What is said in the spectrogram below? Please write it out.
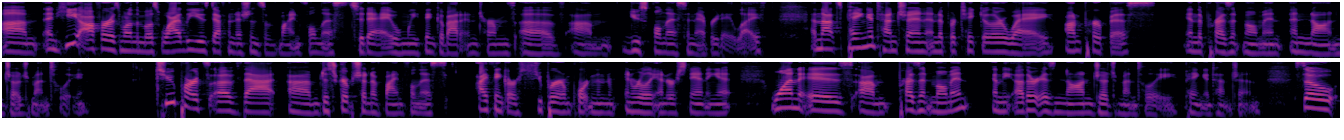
Um, and he offers one of the most widely used definitions of mindfulness today when we think about it in terms of um, usefulness in everyday life. And that's paying attention in a particular way on purpose in the present moment and non judgmentally. Two parts of that um, description of mindfulness I think are super important in, in really understanding it. One is um, present moment, and the other is non judgmentally paying attention. So,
